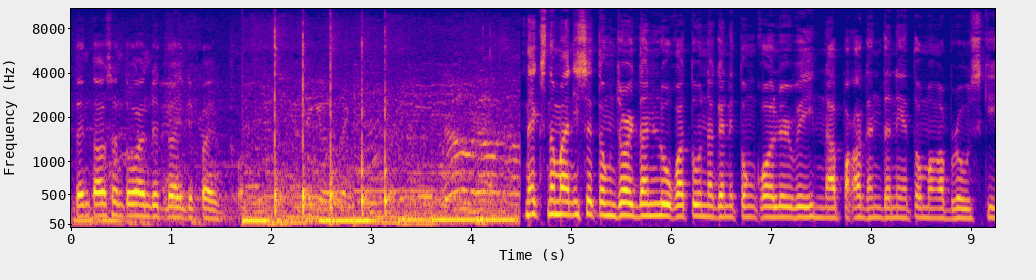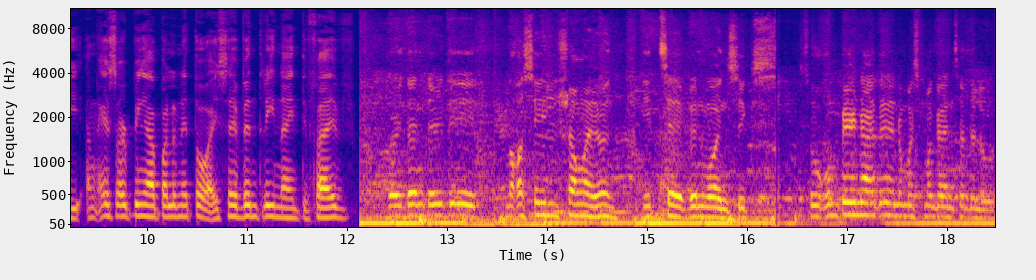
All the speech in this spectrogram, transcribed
10,295. Next naman is itong Jordan Luca 2 na ganitong colorway. Napakaganda nito mga broski. Ang SRP nga pala nito ay 7,395. Jordan 38. Nakasale siya ngayon. 8716. So compare natin ano mas magaan sa dalawa.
